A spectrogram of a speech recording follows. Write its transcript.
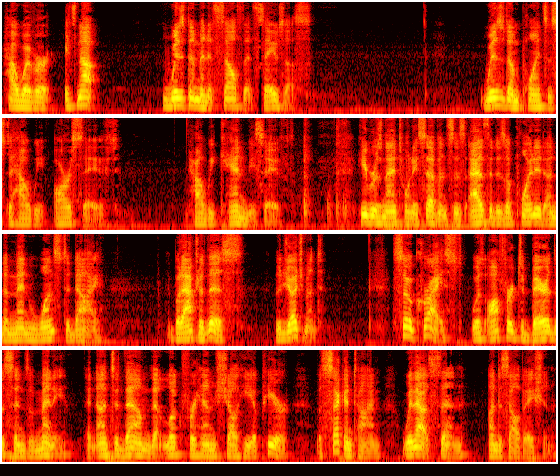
However, it's not wisdom in itself that saves us. Wisdom points us to how we are saved, how we can be saved. Hebrews 9:27 says, "As it is appointed unto men once to die, but after this, the judgment. So Christ was offered to bear the sins of many, and unto them that look for him shall he appear, the second time, without sin, unto salvation.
